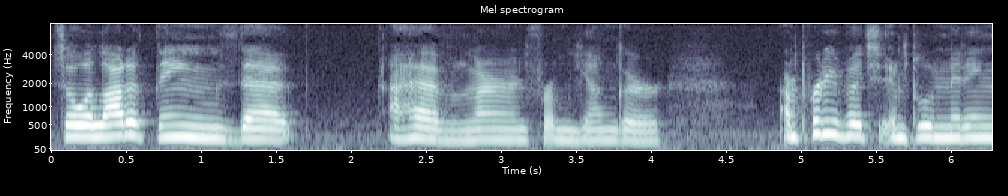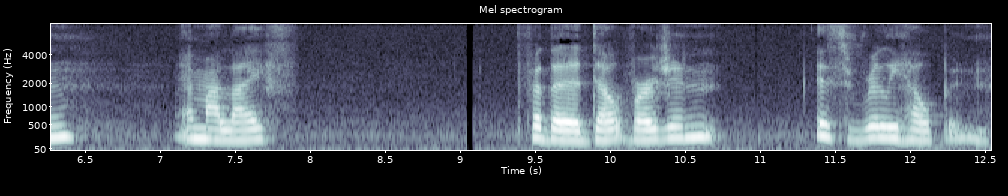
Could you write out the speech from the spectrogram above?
So, a lot of things that I have learned from younger, I'm pretty much implementing in my life for the adult version. It's really helping.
